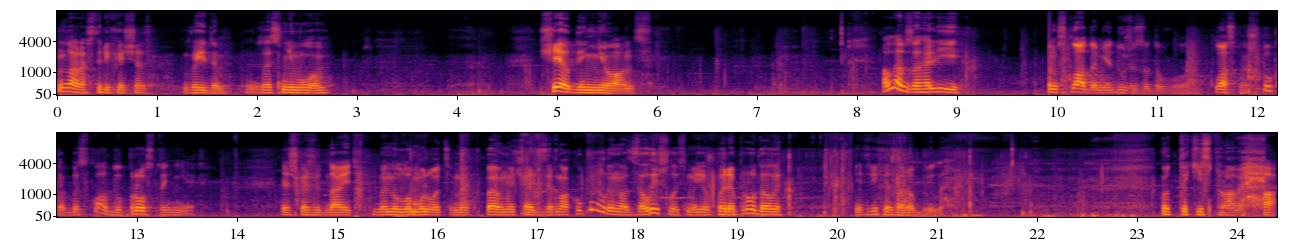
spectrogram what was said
Ну, зараз трохи ще вийдемо, засніму вам. Ще один нюанс. Але взагалі цим складом я дуже задоволений. Класна штука, без складу просто ніяк. Я ж кажу, навіть в минулому році ми певну часть зерна купили, у нас залишилось, ми його перепродали і трохи заробили. От такі справи. Так,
